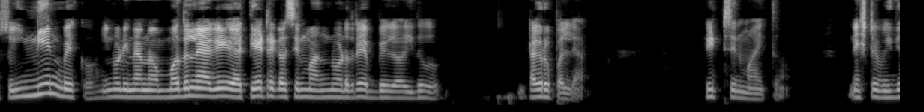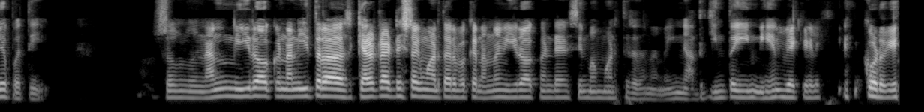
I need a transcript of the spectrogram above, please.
ಸೊ ಇನ್ನೇನು ಬೇಕು? ಈಗ ನೋಡಿ ನಾನು ಮೊದಲನೇ ಆಗಿ ಥಿಯೇಟ್ರಿಕಲ್ ಸಿನಿಮಾ ಹಂಗೆ ನೋಡಿದ್ರೆ ಬೇಗ ಇದು ಟಗರು ಪಲ್ಯ. ಹಿಟ್ ಸಿನಿಮಾ ಆಯಿತು. ನೆಕ್ಸ್ಟ್ ವಿದ್ಯಾಪತಿ. ಸೊ ನನ್ನ ಹೀರೋ ಹಾಕೊಂಡು ನಾನು ಈ ಥರ ಕ್ಯಾರೆಕ್ಟರ್ ಆರ್ಟಿಸ್ಟಾಗಿ ಮಾಡ್ತಾ ಇರ್ಬೇಕಾದ್ರೆ ನನ್ನನ್ನು ಹೀರೋ ಹಾಕೊಂಡೆ ಸಿನಿಮಾ ಮಾಡ್ತಿರೋದು ನಾನು. ಇನ್ನು ಅದಕ್ಕಿಂತ ಇನ್ನೇನು ಬೇಕು ಹೇಳಿ. ಕೊಡುಗೆ.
